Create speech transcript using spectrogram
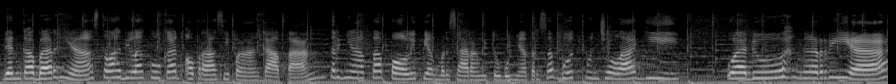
Dan kabarnya setelah dilakukan operasi pengangkatan, ternyata polip yang bersarang di tubuhnya tersebut muncul lagi. Waduh, ngeri ya.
